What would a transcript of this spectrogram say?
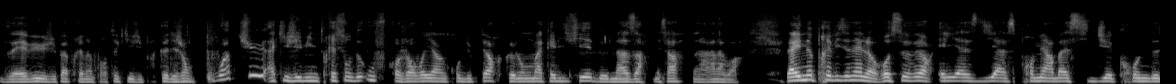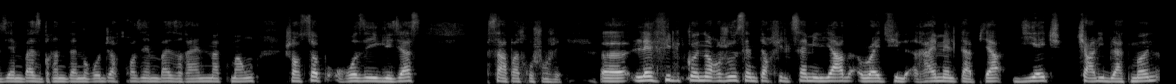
Vous avez vu, j'ai pas pris n'importe qui, j'ai pris que des gens pointus à qui j'ai mis une pression de ouf quand j'ai envoyé un conducteur que l'on m'a qualifié de NASA. Mais ça, ça n'a rien à voir. Line-up prévisionnel, receveur Elias Diaz, première base CJ Krohn, deuxième base Brendan Rogers, troisième base Ryan McMahon, shortstop Rosé Iglesias ça n'a pas trop changé. Euh, left field Connor Joe, center field Sam Hilliard, right field Raimel Tapia, DH Charlie Blackmon.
